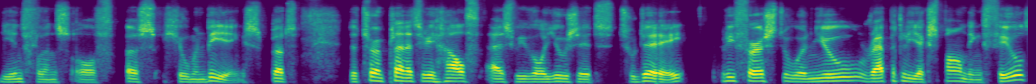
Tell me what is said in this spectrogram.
the influence of us human beings. But the term planetary health, as we will use it today, refers to a new rapidly expanding field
